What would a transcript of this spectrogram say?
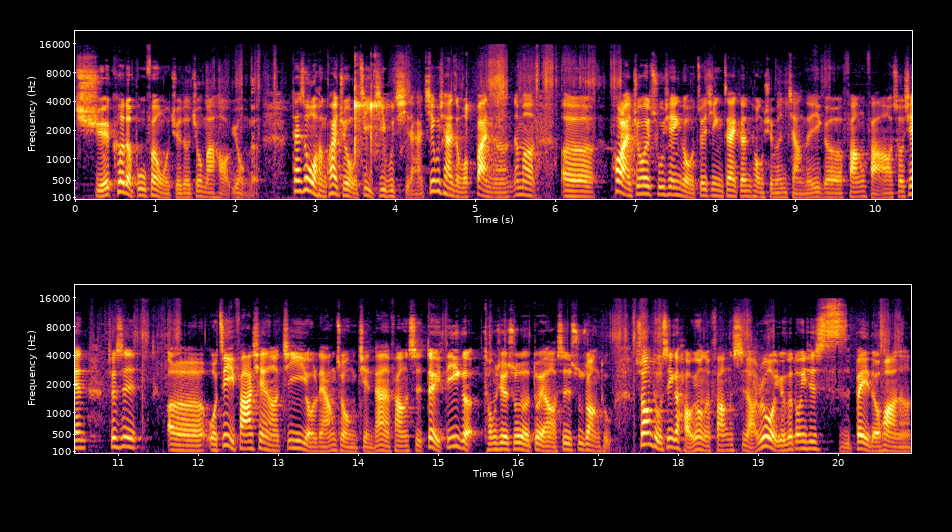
学科的部分，我觉得就蛮好用的。但是我很快觉得我自己记不起来，记不起来怎么办呢？那么，呃，后来就会出现一个我最近在跟同学们讲的一个方法啊。首先就是，呃，我自己发现啊，记忆有两种简单的方式。对，第一个同学说的对啊，是树状图。树状图是一个好用的方式啊。如果有一个东西是死背的话呢，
